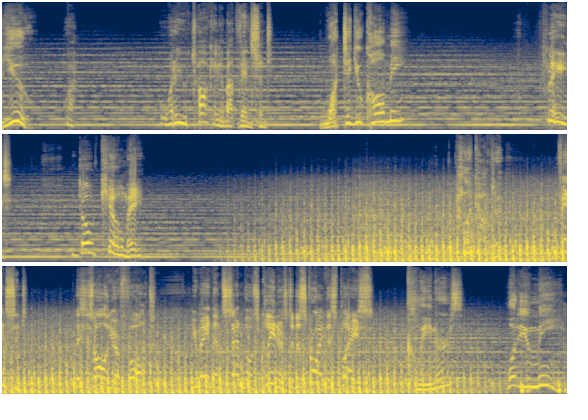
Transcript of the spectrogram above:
You? What? What are you talking about, Vincent? What did you call me? Please, don't kill me. Helicopter? Vincent, this is all your fault. You made them send those cleaners to destroy this place. Cleaners? What do you mean?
